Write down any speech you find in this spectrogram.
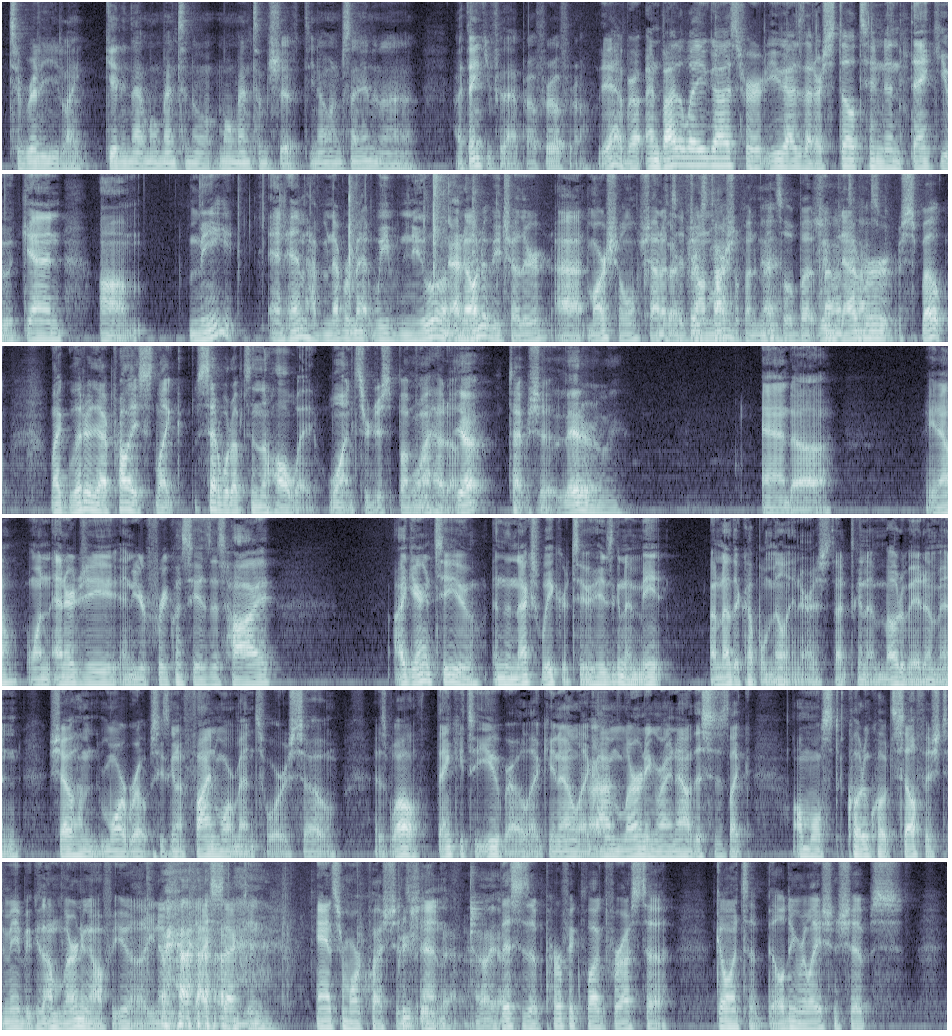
to really like get in that momentum momentum shift. You know what I'm saying? And uh, I thank you for that, bro. For real, for real. Yeah, bro. And by the way, you guys, for you guys that are still tuned in, thank you again. Um, me and him have never met. We've knew never. known of each other at Marshall. Shout out to John Marshall Fundamental, yeah. but Shout we've never spoke. Like literally, I probably like said what up to in the hallway once, or just bumped One. my head up. Yep. Type of shit. Literally. And uh, you know, when energy and your frequency is this high, I guarantee you, in the next week or two, he's going to meet another couple millionaires that's going to motivate him and show him more ropes. He's going to find more mentors. So, as well, thank you to you, bro. Like, you know, like right. I'm learning right now. This is like almost quote unquote selfish to me because I'm learning off of you, uh, you know, dissect and answer more questions. Appreciate and yeah. this is a perfect plug for us to go into building relationships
